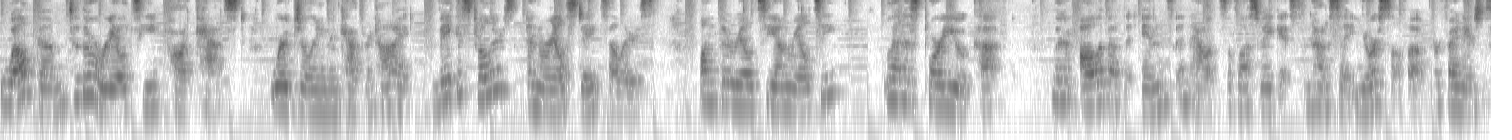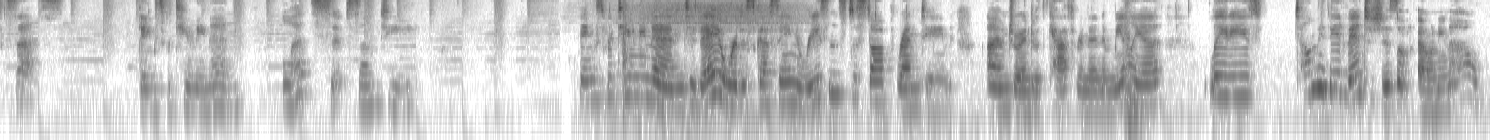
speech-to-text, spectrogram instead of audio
Welcome to the Realty Podcast, where Jillian and Catherine Hyde, Vegas dwellers and real estate sellers, want the realty on realty? Let us pour you a cup. Learn all about the ins and outs of Las Vegas and how to set yourself up for financial success. Thanks for tuning in. Let's sip some tea. Thanks for tuning in. Today we're discussing reasons to stop renting. I'm joined with Catherine and Amelia. Ladies, tell me the advantages of owning a home.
